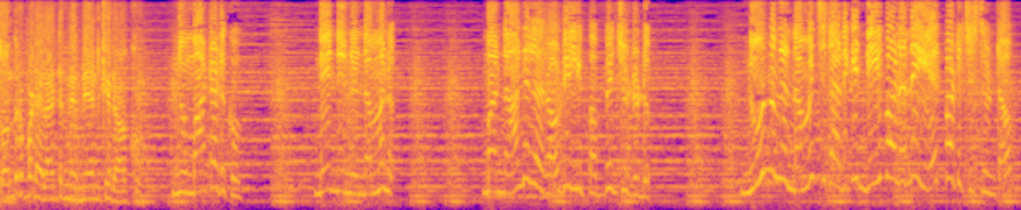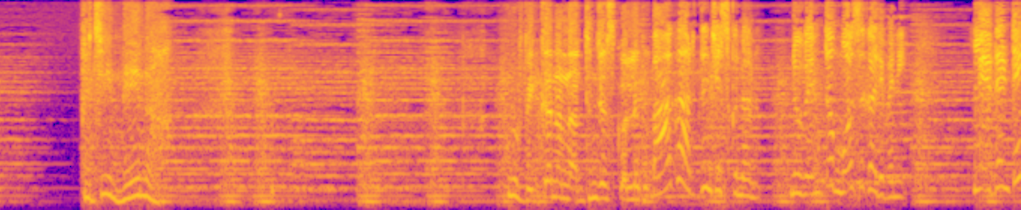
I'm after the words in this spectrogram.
తొందరపడి ఎలాంటి నిర్ణయానికి రాకు. నువ్వు మాట్లాడుకో. నేను నిన్ను నమ్మను. మా నాన్నల రౌడీని పంపించుండడు. నువ్వు నన్ను నమ్మించడానికి నీ వాళ్ళనే ఏర్పాటు చేస్తుంటావు. విజయ్ నేనా? నువ్వు ఇంకా నన్ను అర్థం చేసుకోలేదు. బాగా అర్థం చేసుకున్నాను. నువ్వెంతో మోసగాడివని. లేదంటే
